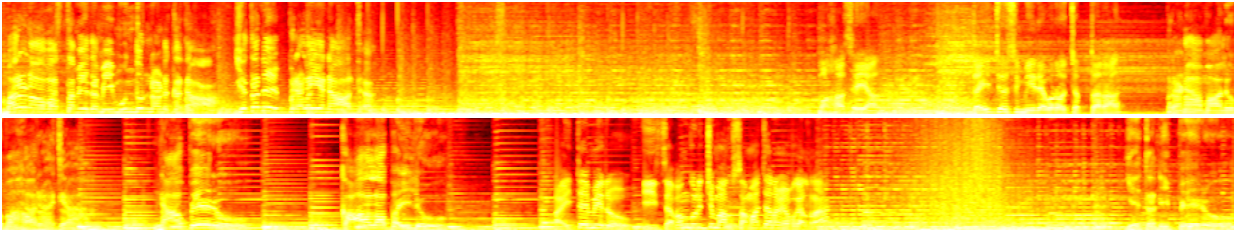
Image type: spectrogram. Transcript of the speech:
మరణావస్థ మీద మీ ముందున్నాడు కదా. ఇతనే ప్రళయనాథ్. మహాశయ దయచేసి మీరెవరో చెప్తారా? ప్రణామాలు మహారాజా. నా పేరు కాలబైలు. అయితే మీరు ఈ శవం గురించి మాకు సమాచారం ఇవ్వగలరా? ఇతని పేరు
